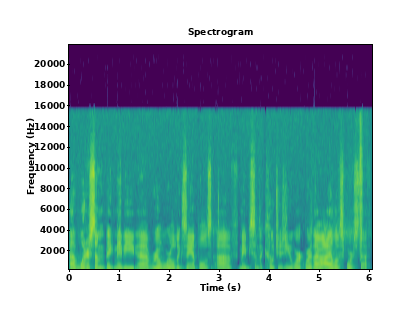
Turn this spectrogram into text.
Uh, what are some uh, maybe uh, real world examples of maybe some of the coaches you work with? I, I, love sports stuff.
